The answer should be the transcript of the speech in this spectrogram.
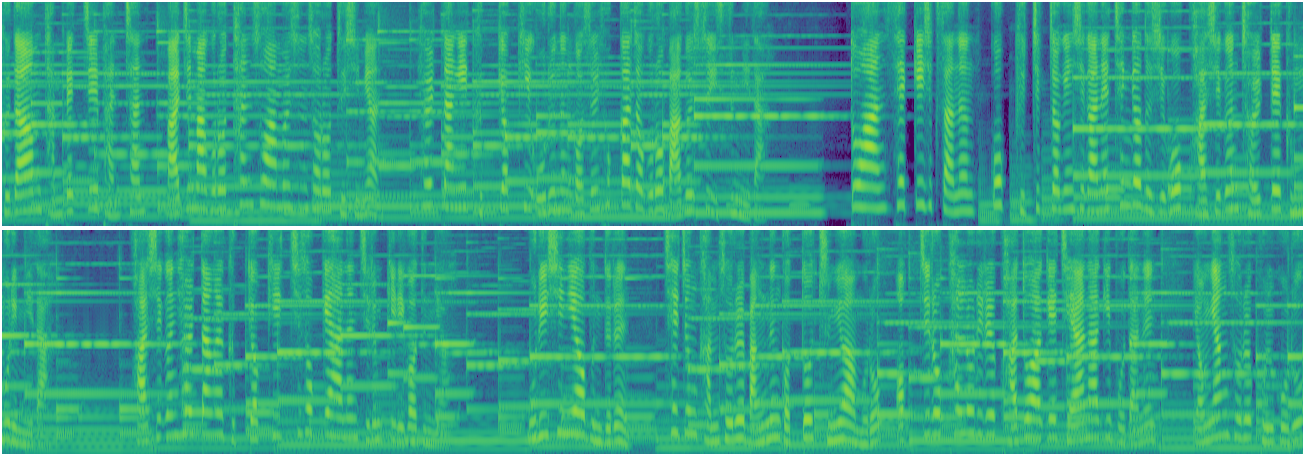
그 다음 단백질 반찬, 마지막으로 탄수화물 순서로 드시면 혈당이 급격히 오르는 것을 효과적으로 막을 수 있습니다. 또한 새끼 식사는 꼭 규칙적인 시간에 챙겨 드시고 과식은 절대 금물입니다. 과식은 혈당을 급격히 치솟게 하는 지름길이거든요. 우리 시니어 분들은 체중 감소를 막는 것도 중요하므로 억지로 칼로리를 과도하게 제한하기보다는 영양소를 골고루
